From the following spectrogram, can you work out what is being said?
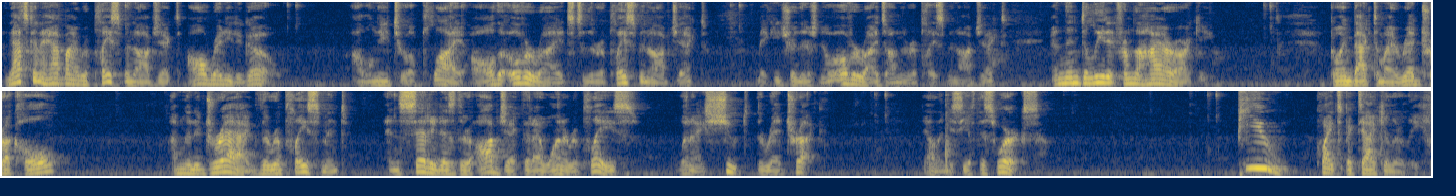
And that's going to have my replacement object all ready to go. I will need to apply all the overrides to the replacement object, making sure there's no overrides on the replacement object, and then delete it from the hierarchy. Going back to my red truck hole, I'm going to drag the replacement and set it as the object that I want to replace when I shoot the red truck. Now let me see if this works. Pew! Quite spectacularly.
